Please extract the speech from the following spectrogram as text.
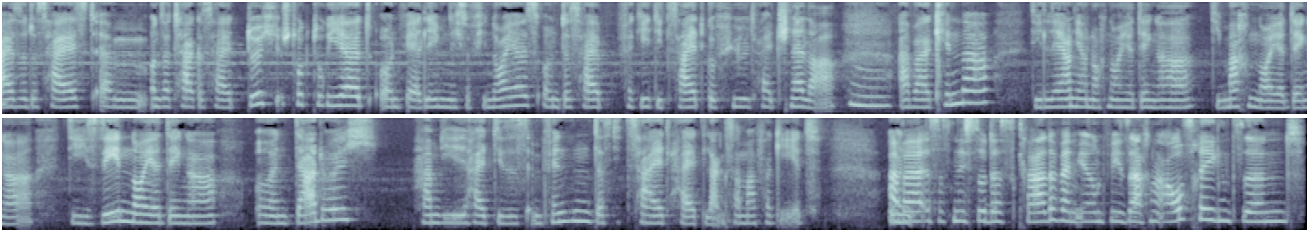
Also das heißt, ähm, unser Tag ist halt durchstrukturiert und wir erleben nicht so viel Neues und deshalb vergeht die Zeit gefühlt halt schneller. Aber Kinder, die lernen ja noch neue Dinge, die machen neue Dinge, die sehen neue Dinge und dadurch haben die halt dieses Empfinden, dass die Zeit halt langsamer vergeht. Und Aber ist es nicht so, dass gerade wenn irgendwie Sachen aufregend sind,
